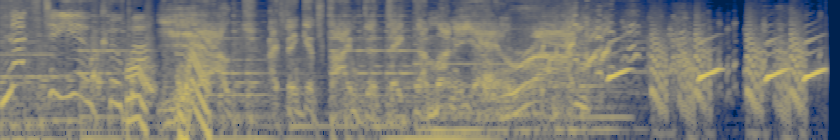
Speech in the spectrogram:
Nuts to you, Koopa. Ouch! I think it's time to take the money and run!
